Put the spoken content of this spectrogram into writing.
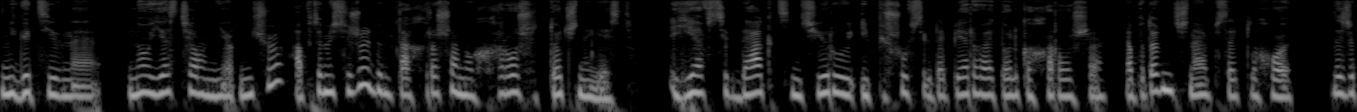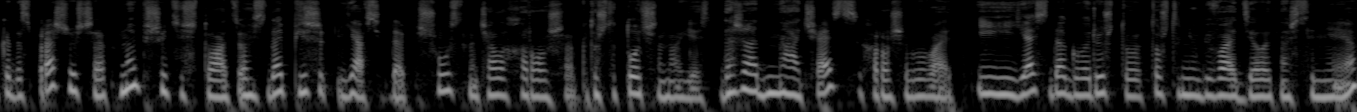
негативная. Но я сначала нервничаю, а потом я сижу и думаю, так, хорошо, ну хороший точно есть. И я всегда акцентирую и пишу всегда первое, только хорошее. А потом начинаю писать плохое. Даже когда спрашиваешь человека, ну, пишите ситуацию, он всегда пишет, я всегда пишу сначала хорошее, потому что точно оно есть. Даже одна часть хорошая бывает. И я всегда говорю, что то, что не убивает, делает нас сильнее.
